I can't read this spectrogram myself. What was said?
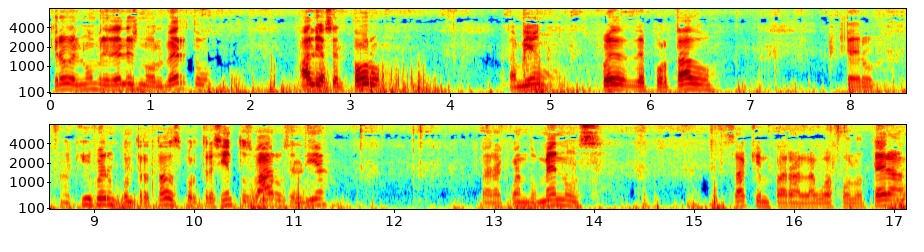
creo el nombre de él es Norberto, alias el Toro. También fue deportado, pero aquí fueron contratados por 300 varos el día para cuando menos saquen para la guajolotera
